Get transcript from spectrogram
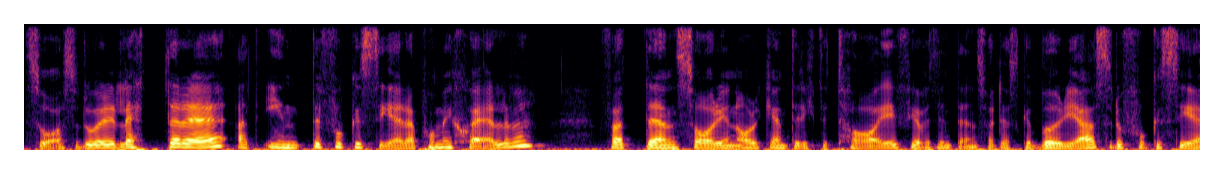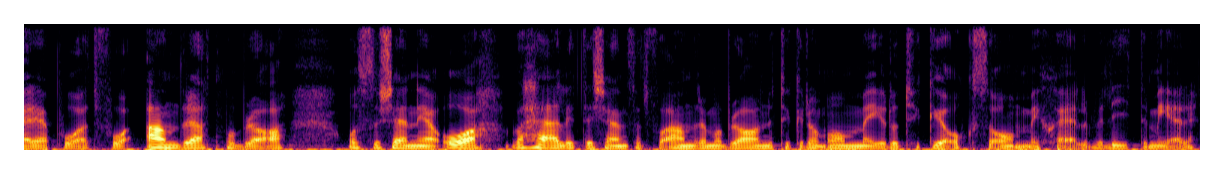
Så, så då är det lättare att inte fokusera på mig själv. För att den sorgen orkar jag inte riktigt ta i för jag vet inte ens vart jag ska börja. Så då fokuserar jag på att få andra att må bra. Och så känner jag, åh vad härligt det känns att få andra att må bra. Nu tycker de om mig och då tycker jag också om mig själv lite mer.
